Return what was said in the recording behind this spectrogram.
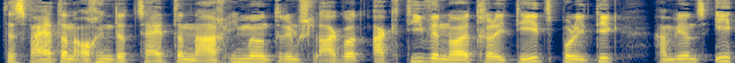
das war ja dann auch in der Zeit danach immer unter dem Schlagwort aktive Neutralitätspolitik, haben wir uns eh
